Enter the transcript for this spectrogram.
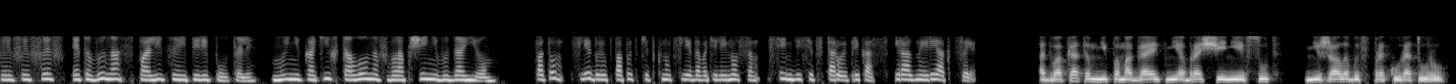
ФФФ, это вы нас с полицией перепутали. Мы никаких талонов вообще не выдаем. Потом следуют попытки ткнуть следователей носом в 72 приказ и разные реакции. Адвокатам не помогает ни обращение в суд, ни жалобы в прокуратуру.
